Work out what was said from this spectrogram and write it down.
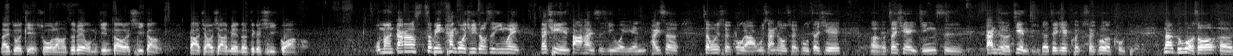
来做解说了哈。这边我们已经到了西港大桥下面的这个西瓜。我们刚刚这边看过去，都是因为在去年大旱时期，委员拍摄增温水库啊、乌山头水库这些，呃，这些已经是干涸见底的这些水水库的库底。那如果说呃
